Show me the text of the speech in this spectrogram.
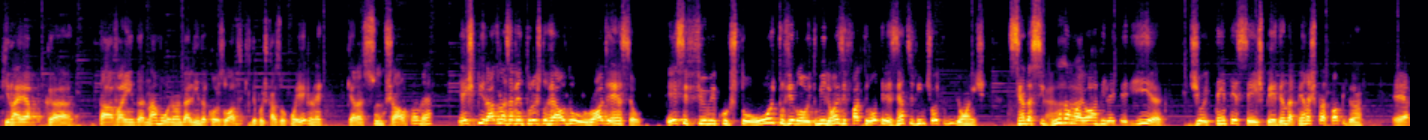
que na época estava ainda namorando a Linda Kozlovski, que depois casou com ele, né? Que era Sue uhum. Charlton, né? E é inspirado nas aventuras do real do Rod Ansel. Esse filme custou 8,8 milhões e faturou 328 milhões, sendo a segunda maior bilheteria de 86, perdendo apenas para Top Gun. É,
